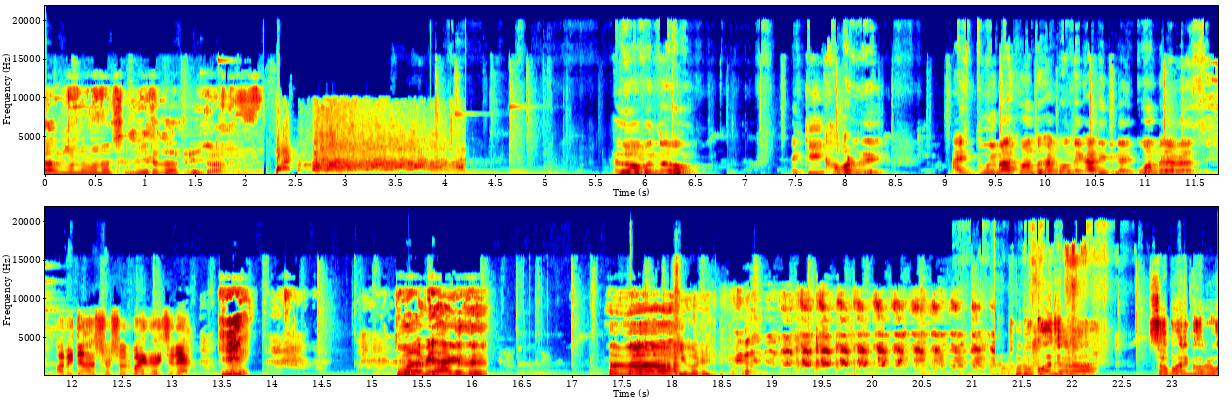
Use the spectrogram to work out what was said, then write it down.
তার মানে মনে হচ্ছে বিয়েটা তাড়াতাড়ি করা। হ্যালো বন্ধু। এ কি খবর রে? আজ দুই মাস পর্যন্ত তোর কোন দেখা দিই নাই। কোন বেড়া বেড়াচ্ছি আমি তো শ্বশুর রে। কি? তোর বিয়ে গেছে। আল্লাহ। কি করে রুকো যারা। সবার করো।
